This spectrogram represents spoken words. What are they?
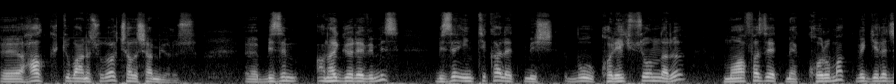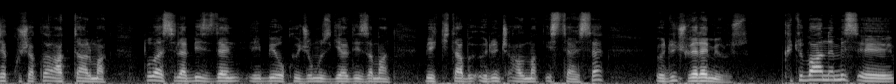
e, halk kütüphanesi olarak çalışamıyoruz. E, bizim ana görevimiz bize intikal etmiş bu koleksiyonları muhafaza etmek, korumak ve gelecek kuşaklara aktarmak. Dolayısıyla bizden e, bir okuyucumuz geldiği zaman bir kitabı ödünç almak isterse ödünç veremiyoruz. Kütüphanemiz e,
